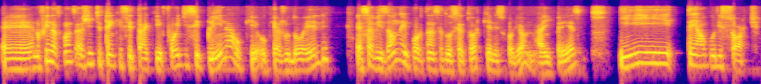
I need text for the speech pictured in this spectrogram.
É, no fim das contas, a gente tem que citar que foi disciplina o que, o que ajudou ele, essa visão da importância do setor que ele escolheu, a empresa, e tem algo de sorte,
